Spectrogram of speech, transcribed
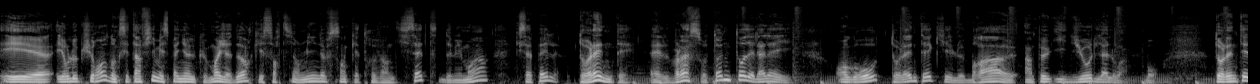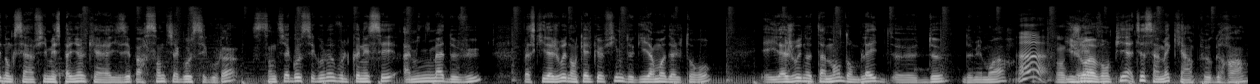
et, euh, et en l'occurrence, donc c'est un film espagnol que moi j'adore, qui est sorti en 1997 de mémoire, qui s'appelle Torrente, el brazo tonto de la ley. En gros, Torrente qui est le bras euh, un peu idiot de la loi. Bon, Torrente, donc c'est un film espagnol qui est réalisé par Santiago Segura. Santiago Segura, vous le connaissez à minima de vue, parce qu'il a joué dans quelques films de Guillermo del Toro. Et il a joué notamment dans Blade euh, 2 de mémoire. Ah, Ok. Il joue un vampire. Tu sais, c'est un mec qui est un peu gras,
